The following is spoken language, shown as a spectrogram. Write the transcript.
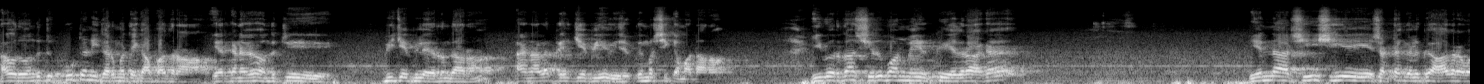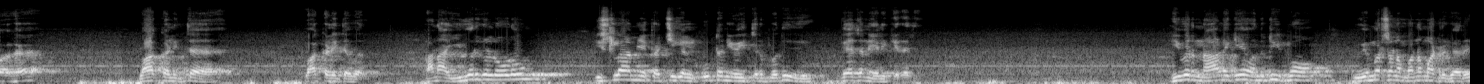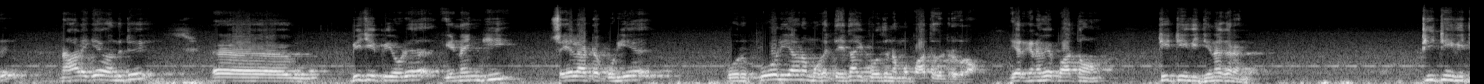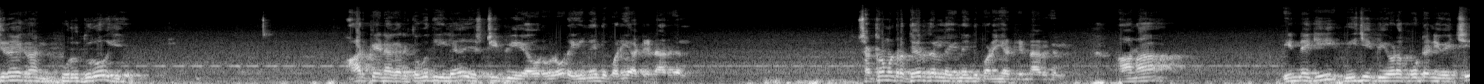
அவர் வந்துட்டு கூட்டணி தர்மத்தை காப்பாற்றுறாராம் ஏற்கனவே வந்துட்டு பிஜேபியில் இருந்தாராம். அதனால் பிஜேபியை வி விமர்சிக்க மாட்டாராம். இவர் தான் சிறுபான்மையிற்கு எதிராக என்ஆர்சி சிஏஏ சட்டங்களுக்கு ஆதரவாக வாக்களித்த வாக்களித்தவர். ஆனால் இவர்களோடும் இஸ்லாமிய கட்சிகள் கூட்டணி வைத்திருப்பது வேதனை அளிக்கிறது. இவர் நாளைக்கே வந்துட்டு இப்போ விமர்சனம் பண்ண மாட்டிருக்காரு. நாளைக்கே வந்துட்டு பிஜேபியோட இணங்கி செயலாற்றக்கூடிய ஒரு போலியான முகத்தை தான் இப்போது நம்ம பார்த்துக்கிட்டு இருக்கிறோம். ஏற்கனவே பார்த்தோம் டிடிவி தினகரன். டிடிவி தினகரன் ஒரு துரோகி. ஆர்கே நகர் தொகுதியில் எஸ்டிபி அவர்களோடு இணைந்து பணியாற்றினார்கள். சட்டமன்ற தேர்தலில் இணைந்து பணியாற்றினார்கள். ஆனால் இன்னைக்கு பிஜேபியோட கூட்டணி வச்சு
